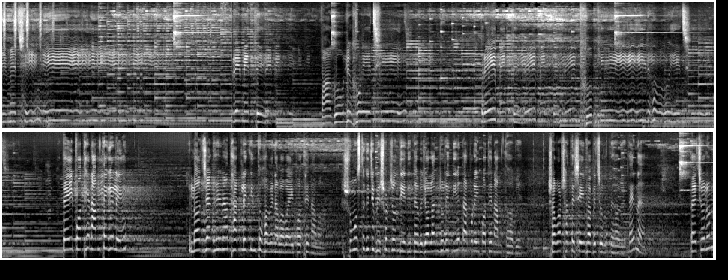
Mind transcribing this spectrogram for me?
নেমেছি। প্রেমেতে পাগল হয়েছে। প্রেমেতে ফকির হয়েছে। তাই এই পথে নামতে গেলে লজ্জা ঘৃণা থাকলে কিন্তু হবে না বাবা, এই পথে নামা। সমস্ত কিছু বিসর্জন দিয়ে দিতে হবে, জলাঞ্জলি দিয়ে তারপরে এই পথে নামতে হবে। সবার সাথে সেইভাবে চলতে হবে, তাই না? তাই চলুন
